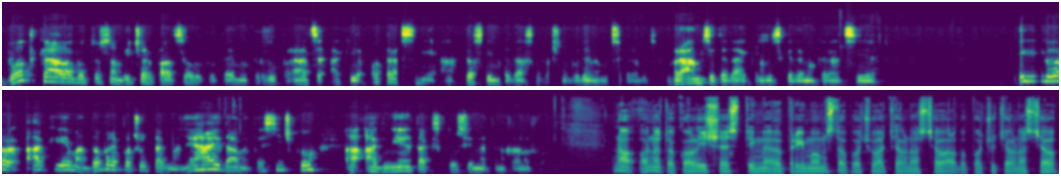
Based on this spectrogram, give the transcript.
Bodka, lebo tu som vyčerpal celú tú tému trhu práce, aký je otrasný a čo s tým teda skutočne budeme musieť robiť v rámci teda ekonomickej demokracie. Igor, ak je ma dobre počuť, tak ma nehaj, dáme pesničku a ak nie, tak skúsime ten chalofón. No, ono to kolíše s tým e, príjmom, s tou počúvateľnosťou alebo počuteľnosťou. E,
